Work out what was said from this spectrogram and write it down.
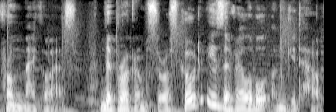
from macOS. The program source code is available on GitHub.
